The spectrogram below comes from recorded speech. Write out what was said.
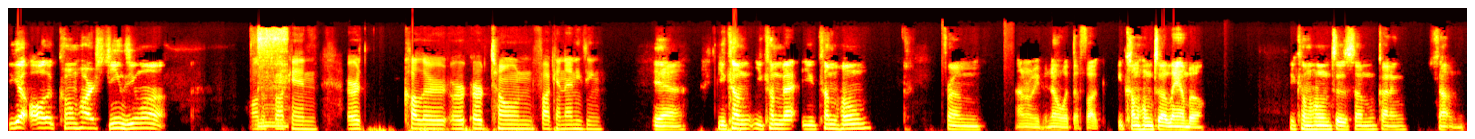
You get all the Chrome Hearts jeans you want. all the fucking earth color or earth tone, fucking anything. Yeah. You come you come back you come home from I don't even know what the fuck. You come home to a Lambo. You come home to some kind of something.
